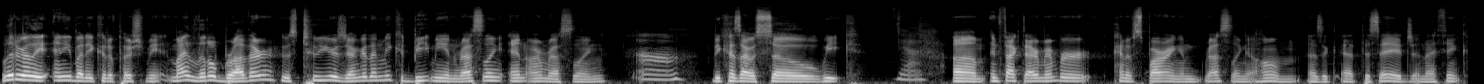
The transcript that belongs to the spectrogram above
literally anybody could have pushed me. My little brother, who's two years younger than me, could beat me in wrestling and arm wrestling oh because I was so weak. yeah Um, in fact, I remember kind of sparring and wrestling at home as a, at this age, and I think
